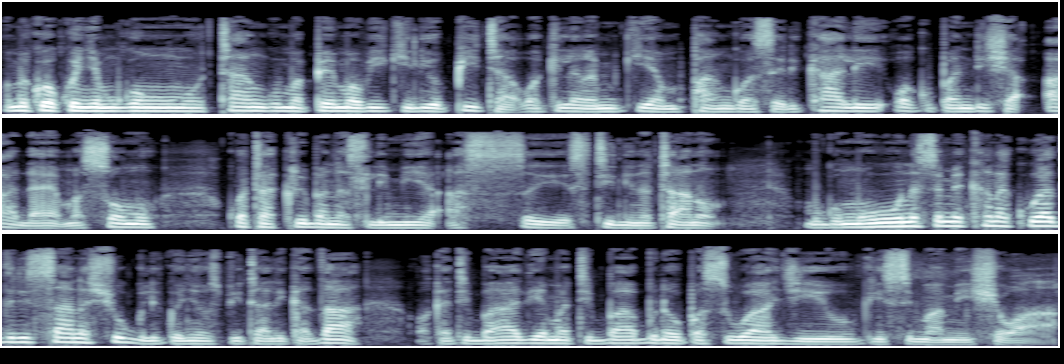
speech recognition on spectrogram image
wamekuwa kwenye mgomo tangu mapema wiki iliyopita wakilalamikia mpango wa serikali wa kupandisha ada ya masomo kwa takriban asilimia 65. Mgomo huu unasemekana kuathiri sana shughuli kwenye hospitali kadhaa, wakati baadhi ya matibabu na upasuaji ukisimamishwa.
